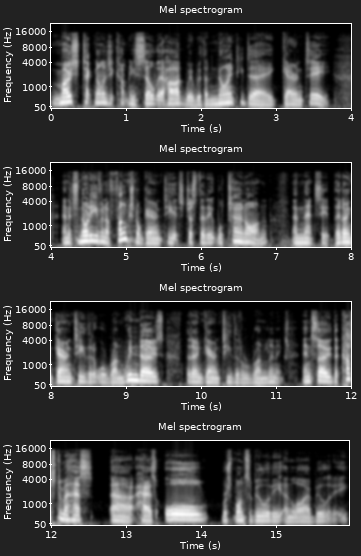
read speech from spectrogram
most technology companies sell their hardware with a 90 day guarantee. And it's not even a functional guarantee, it's just that it will turn on and that's it. They don't guarantee that it will run Windows, they don't guarantee that it will run Linux. And so the customer has uh, has all responsibility and liability.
